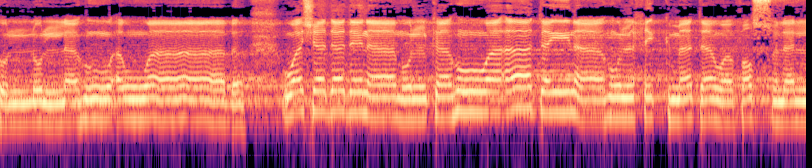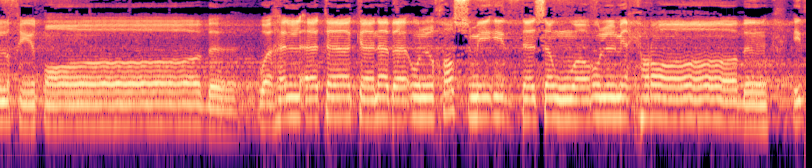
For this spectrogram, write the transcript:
كل له أواب. وشددنا ملكه وآتيناه الحكمة وفصل الخطاب. وهل أتاك نبأ الخصم إذ تسوروا المحراب؟ إذ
